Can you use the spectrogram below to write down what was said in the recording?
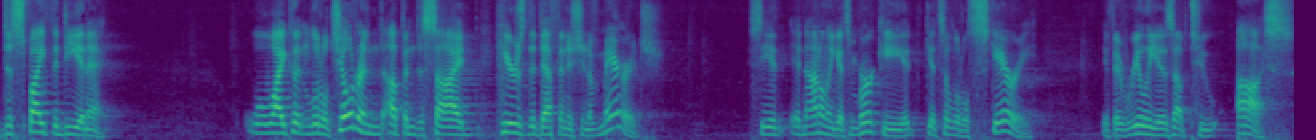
despite the DNA. Well, why couldn't little children up and decide, here's the definition of marriage? See, it, it not only gets murky, it gets a little scary if it really is up to us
